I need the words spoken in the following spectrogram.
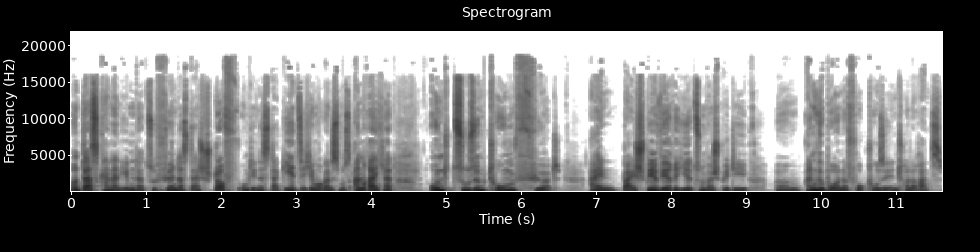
Und das kann dann eben dazu führen, dass der Stoff, um den es da geht, sich im Organismus anreichert und zu Symptomen führt. Ein Beispiel wäre hier zum Beispiel die ähm, angeborene Fructoseintoleranz.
